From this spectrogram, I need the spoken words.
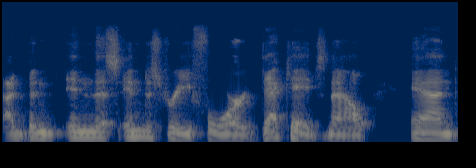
I've been in this industry for decades now, and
